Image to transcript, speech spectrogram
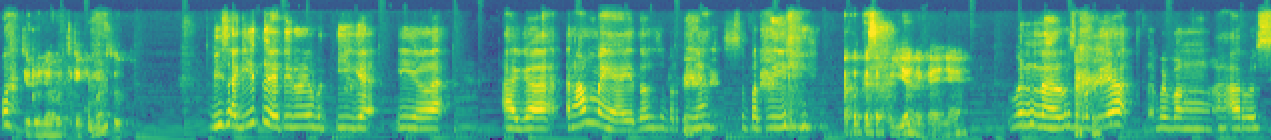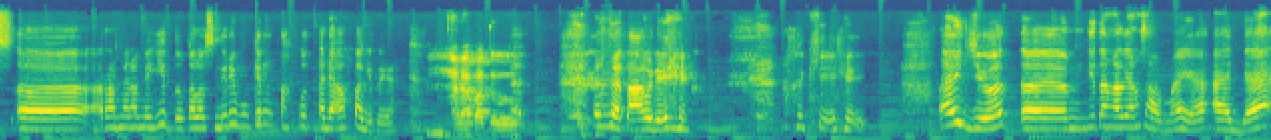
Wah. Tidurnya bertiga gimana tuh? Bisa gitu ya tidurnya bertiga. Gila. Agak rame ya itu sepertinya. seperti takut kesepian ya kayaknya. Bener, sepertinya memang harus uh, rame-rame gitu. Kalau sendiri mungkin takut ada apa gitu ya. Hmm, ada apa tuh? Nggak tahu deh. Oke. Okay. Lanjut um, di tanggal yang sama ya ada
